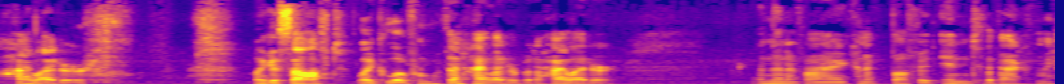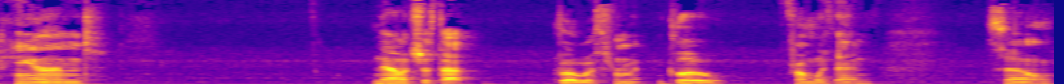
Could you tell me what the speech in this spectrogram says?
highlighter. like a soft, like glow from within highlighter, but a highlighter. And then if I kind of buff it into the back of my hand, now it's just that glow with from glow from within. So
